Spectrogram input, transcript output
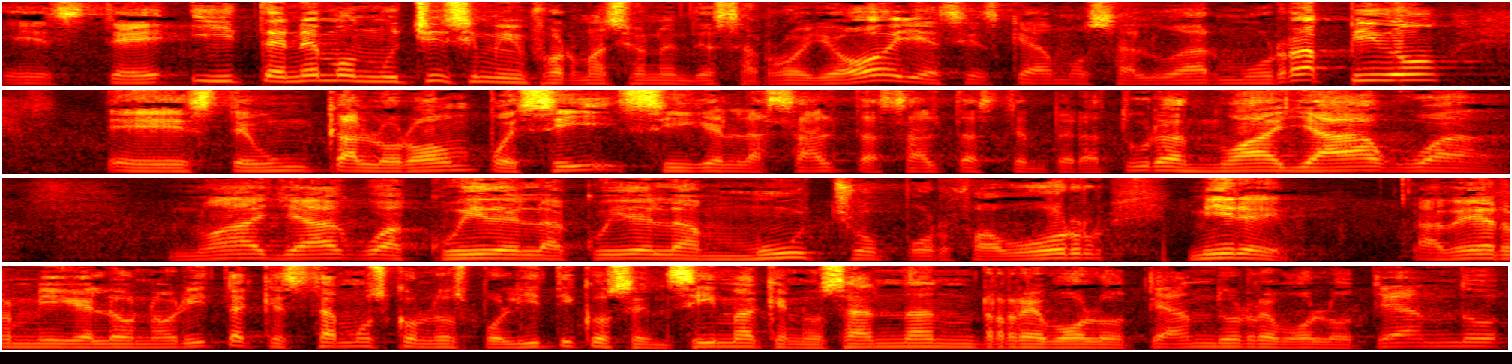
Este, y tenemos muchísima información en desarrollo hoy, así es que vamos a saludar muy rápido. Este, un calorón, pues sí, siguen las altas, altas temperaturas, no hay agua, no hay agua, cuídela, cuídela mucho, por favor. Mire, a ver, Miguelón, ahorita que estamos con los políticos encima que nos andan revoloteando y revoloteando,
